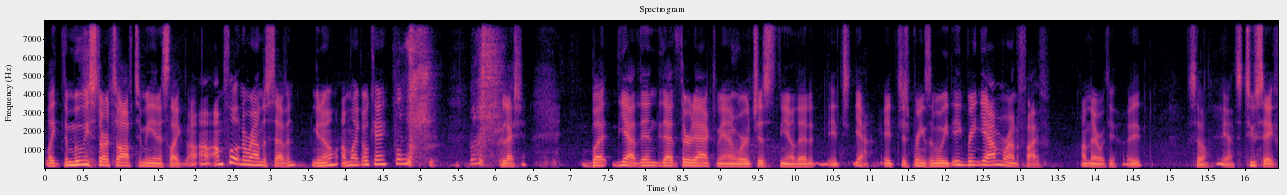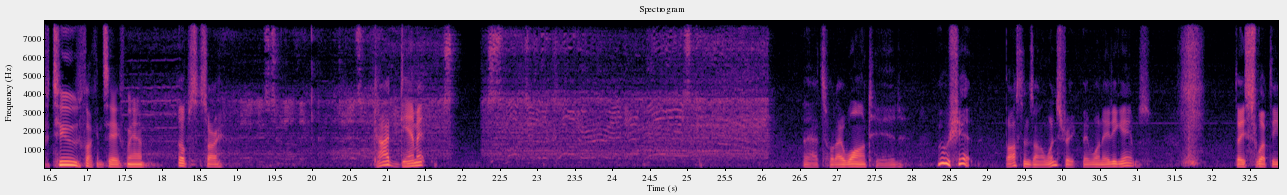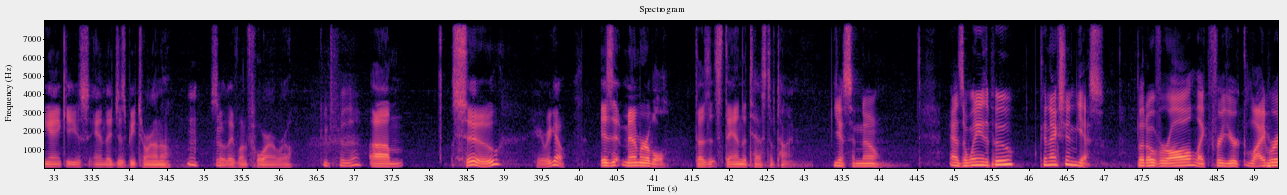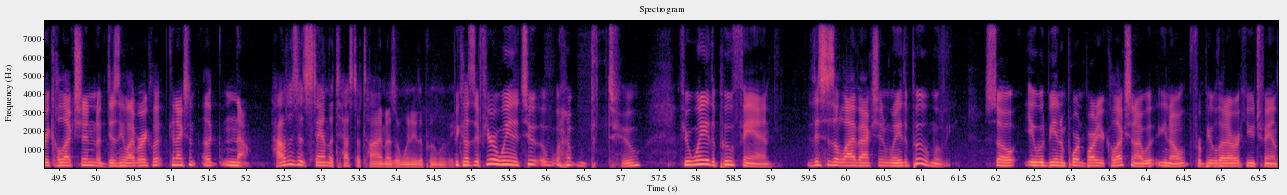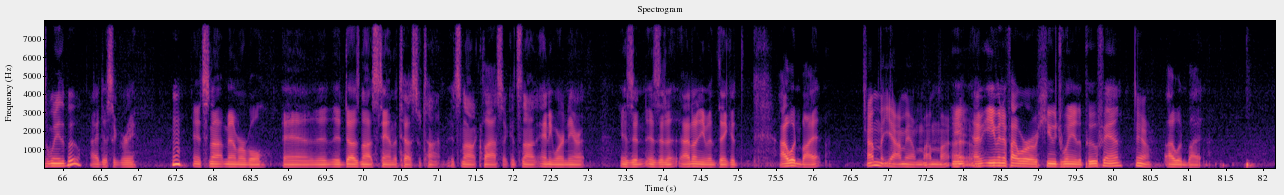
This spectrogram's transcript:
like the movie starts off to me and it's like I- I- I'm floating around the seven. You know, I'm like okay, bless you. But yeah, then that third act, man, where it just you know that it, it's yeah, it just brings the movie. It bring yeah, I'm around a five. I'm there with you. It, so yeah, it's too safe, too fucking safe, man. Oops, sorry. God damn it. That's what I wanted. Ooh, shit. Boston's on a win streak. They won 80 games. They swept the Yankees and they just beat Toronto. Hmm, so hmm. they've won four in a row. Good for them. Sue, here we go. Is it memorable? Does it stand the test of time? Yes and no. As a Winnie the Pooh connection, yes. But overall, like for your library collection, a Disney library cl- connection, uh, no. How does it stand the test of time as a Winnie the Pooh movie? Because if you're a Winnie the Two, two, if you're a Winnie the Pooh fan, this is a live action Winnie the Pooh movie. So it would be an important part of your collection. I would, you know, for people that are huge fans of Winnie the Pooh. I disagree. Hmm. It's not memorable, and it, it does not stand the test of time. It's not a classic. It's not anywhere near it. Is it? Is it? A, I don't even think it. I wouldn't buy it. I'm, yeah, I mean, I'm, I'm not. I- I even if I were a huge Winnie the Pooh fan, yeah, I wouldn't buy it.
